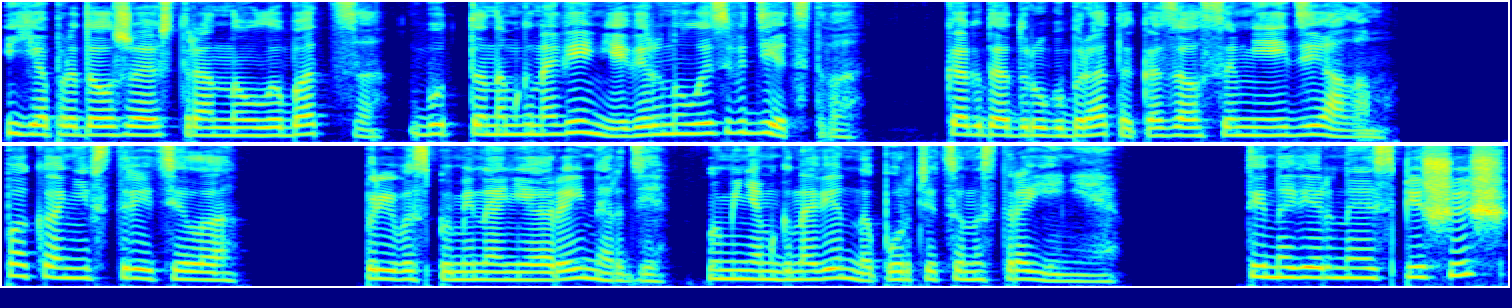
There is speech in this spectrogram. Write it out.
Я продолжаю странно улыбаться, будто на мгновение вернулась в детство когда друг брата казался мне идеалом. Пока не встретила... При воспоминании о Рейнарде у меня мгновенно портится настроение. «Ты, наверное, спешишь?»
